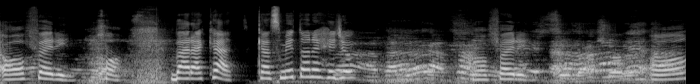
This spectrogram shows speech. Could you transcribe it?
آفرین. خب. برکت. کس می‌تونه حجاب آفرین. آ.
